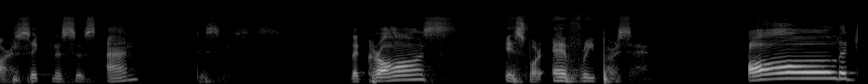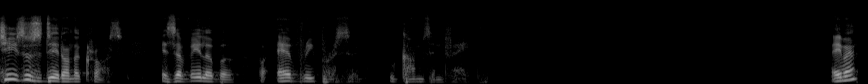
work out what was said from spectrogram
our sicknesses and diseases. The cross is for every person. All that Jesus did on the cross is available for every person who comes in faith. Amen?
